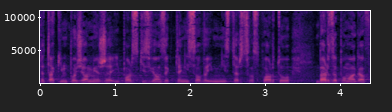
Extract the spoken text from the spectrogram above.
na takim poziomie, że i Polski Związek Tenisowy i Ministerstwo Sportu bardzo pomaga w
